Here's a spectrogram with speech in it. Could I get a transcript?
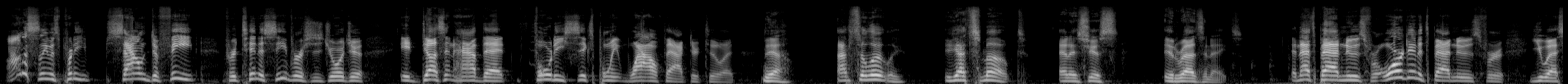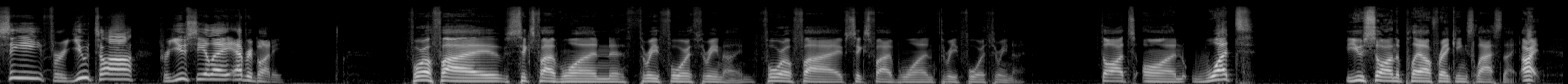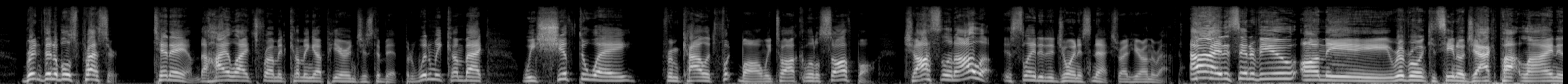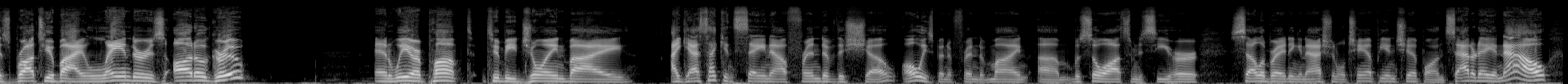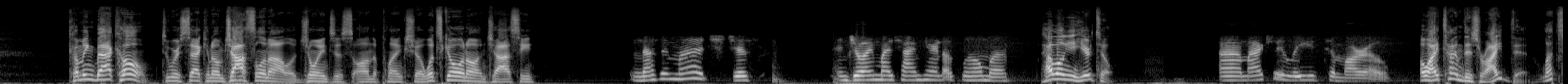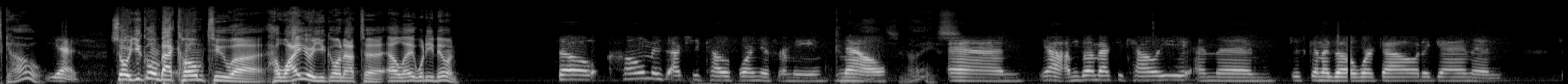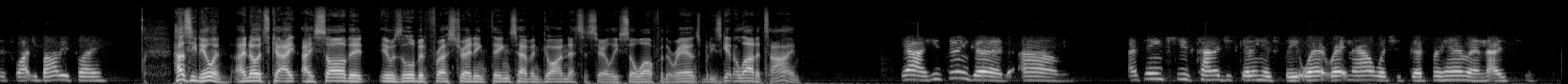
honestly, it was pretty sound defeat for Tennessee versus Georgia. It doesn't have that 46 point wow factor to it. Yeah, absolutely. You got smoked, and it's just it resonates. And that's bad news for Oregon. It's bad news for USC, for Utah, for UCLA, everybody. 405 651 3439. 405 651 3439. Thoughts on what you saw in the playoff rankings last night? All right. Brent Venables presser, 10 a.m. The highlights from it coming up here in just a bit. But when we come back, we shift away from college football and we talk a little softball. Jocelyn Alo is slated to join us next, right here on the Ref. All right, this interview on the Riverwind Casino Jackpot line is brought to you by Landers Auto Group. And we are pumped to be joined by, I guess I can say now, friend of the show. Always been a friend of mine. Um, was so awesome to see her celebrating a national championship on Saturday. And now coming back home to her second home, Jocelyn Alo joins us on the Plank Show. What's going on, Jossie? Nothing much. Just enjoying my time here in Oklahoma. How long are you here till? Um, I actually leave tomorrow. Oh, I timed this right then. Let's go. Yes. So are you going back home to uh, Hawaii or are you going out to LA? What are you doing? So home is actually California for me now. Nice. And yeah, I'm going back to Cali and then just gonna go work out again and just watch Bobby play. How's he doing? I know it's. I, I saw that it was a little bit frustrating. Things haven't gone necessarily so well for the Rams, but he's getting a lot of time. Yeah, he's doing good. Um, I think he's kind of just getting his feet wet right now, which is good for him. And I,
